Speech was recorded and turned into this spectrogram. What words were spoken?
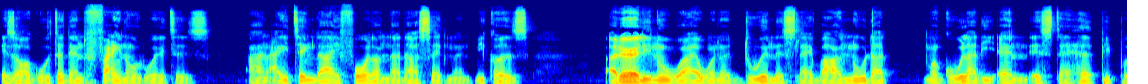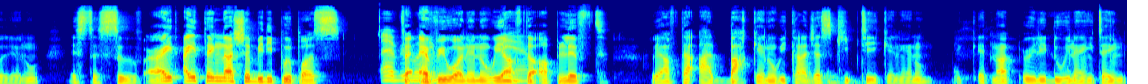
is our goal to then find out where it is. And I think that I fall under that segment because I don't really know what I want to do in this life, but I know that my goal at the end is to help people, you know, is to serve. All right. I think that should be the purpose for everyone, you know. We have to uplift, we have to add back, you know. We can't just keep taking, you know. It's not really doing anything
